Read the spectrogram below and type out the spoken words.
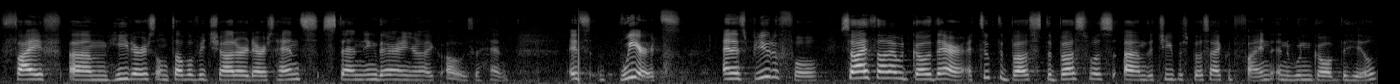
five um, heaters on top of each other. There's hands standing there, and you're like, oh, it's a hand. It's weird, and it's beautiful. So I thought I would go there. I took the bus. The bus was um, the cheapest bus I could find, and wouldn't go up the hill.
